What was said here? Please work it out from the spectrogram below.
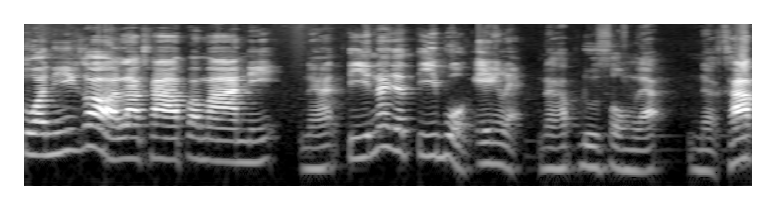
ตัวนี้ก็ราคาประมาณนี้นะฮะตีน่าจะตีบวกเองแหละนะครับ ดูทรงแล้วนะครับ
